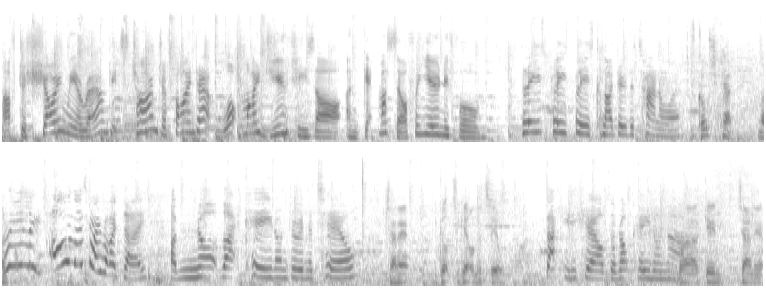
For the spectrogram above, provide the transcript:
After showing me around, it's time to find out what my duties are and get myself a uniform. Please, please, please, can I do the tannoy? Of course you can. No problem. Really? Oh, that's made my day. I'm not that keen on doing the till. Janet, you've got to get on the till. Stacking shelves, I'm not keen on that. Well, again, Janet,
